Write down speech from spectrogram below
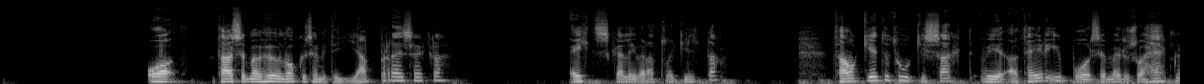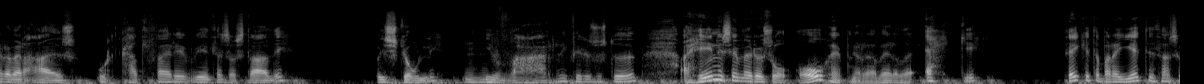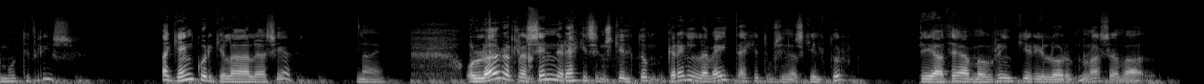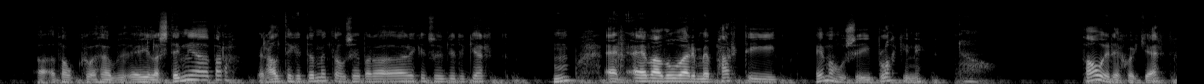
Og það sem við höfum nokkuð sem heitir jafnræðisregla eitt skal yfir alla gilda. Þá getur þú ekki sagt við að þeir íbúar sem eru svo hefnir að vera aðeins úr kallfæri við þessa staði og í skjóli, Mhm. í vari fyrir þessu stöðum, að hini sem eru svo óhefnir að vera það ekki þeir geta bara getið það sem út í frís það gengur ekki lagalega séð Nei, og lauröglan sinnir ekki sín skildum greinilega veit ekkert um sína skildur því að þegar maður ringir í laurugluna sem að, að þá það eiginlega stinja það bara þeir haldi ekkert um þetta og segir bara að það er ekkert sem þau getur gert hm? en ef að þú væri með parti í heimahúsi í blokkinni. Þá er eitthvað gert.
